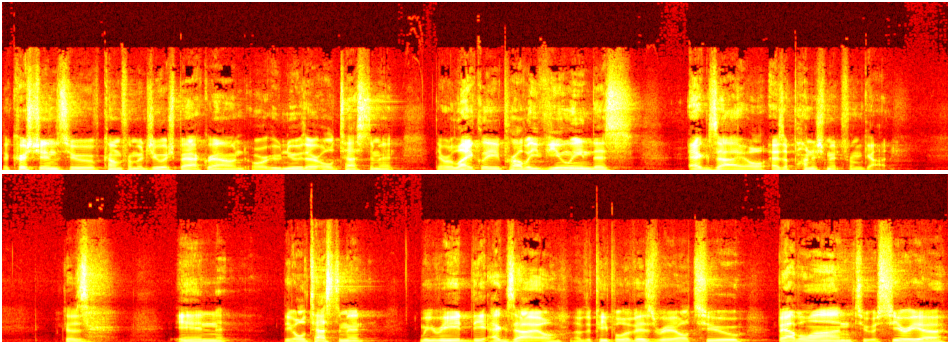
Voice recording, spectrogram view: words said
the Christians who have come from a Jewish background or who knew their Old Testament, they were likely probably viewing this exile as a punishment from God. Because in the Old Testament, we read the exile of the people of Israel to Babylon, to Assyria,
